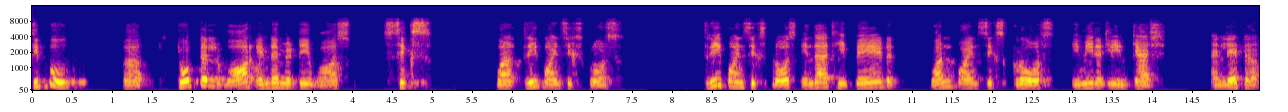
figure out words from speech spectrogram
Tipu, uh, total war indemnity was 6, 3.6 crores 3.6 crores. In that, he paid 1.6 crores immediately in cash. And later,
